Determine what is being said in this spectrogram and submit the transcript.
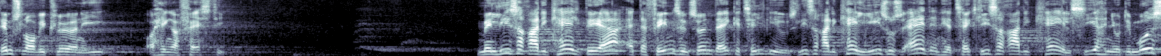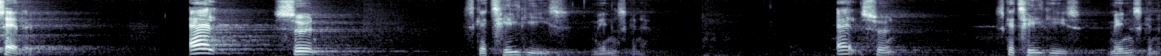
Dem slår vi kløerne i og hænger fast i. Men lige så radikalt det er, at der findes en synd, der ikke kan tilgives, lige så radikal Jesus er i den her tekst, lige så radikal siger han jo det modsatte. Al synd skal tilgives menneskene. Al synd skal tilgives menneskene.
